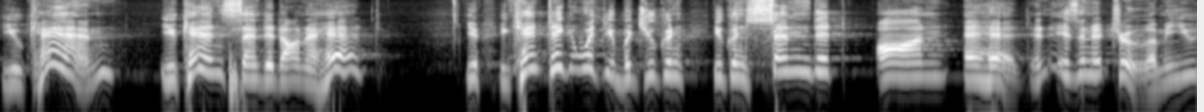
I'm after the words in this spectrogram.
you can, you can send it on ahead. You, you can't take it with you, but you can, you can send it on ahead. And isn't it true? I mean, you,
